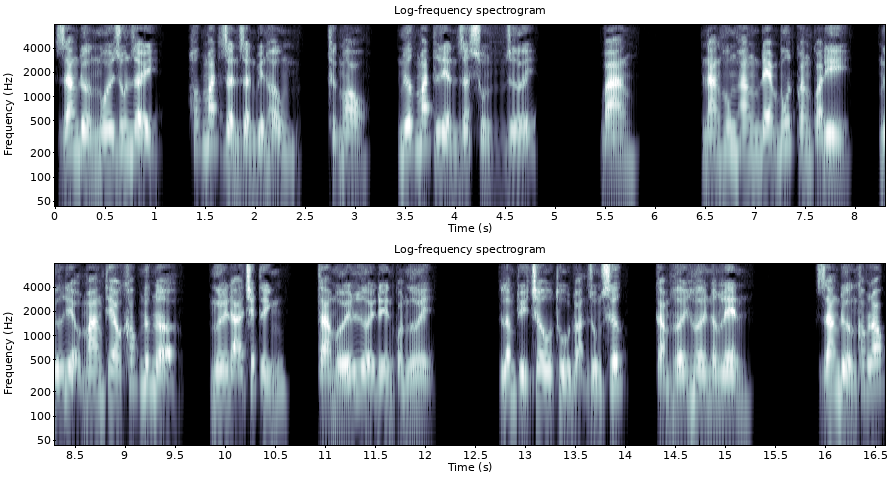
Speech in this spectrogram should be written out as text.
Giang Đường môi run rẩy, hốc mắt dần dần biến hồng, thức mau, nước mắt liền rớt xuống dưới. Bang! Nàng hung hăng đem bút quăng qua đi, ngữ điệu mang theo khóc nước nở, ngươi đã chết tính, ta mới lười đến quả ngươi. Lâm Thủy Châu thủ đoạn dùng sức, cảm hơi hơi nâng lên. Giang Đường khóc lóc,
